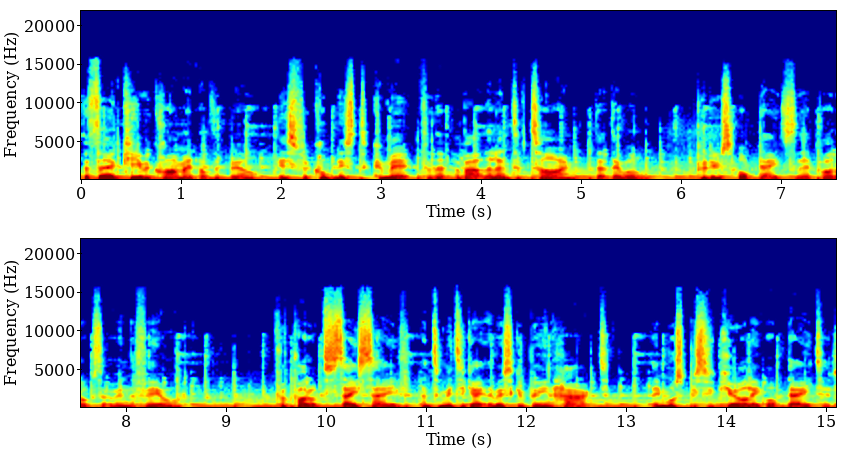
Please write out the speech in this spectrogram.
The third key requirement of the bill is for companies to commit for the, about the length of time that they will produce updates to their products that are in the field. For a product to stay safe and to mitigate the risk of being hacked, they must be securely updated.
